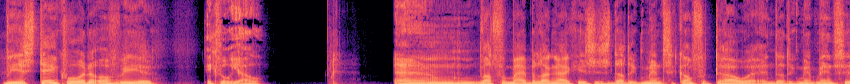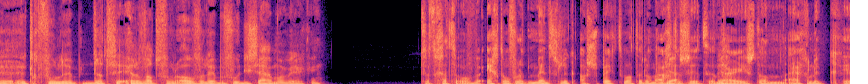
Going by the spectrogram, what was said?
Weer steekwoorden of weer... Ik wil jou. Ehm, wat voor mij belangrijk is, is dat ik mensen kan vertrouwen en dat ik met mensen het gevoel heb dat ze er wat voor over hebben voor die samenwerking. Dat gaat over, echt over het menselijk aspect wat er dan achter Ja. zit. En Ja. daar is dan eigenlijk eh,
